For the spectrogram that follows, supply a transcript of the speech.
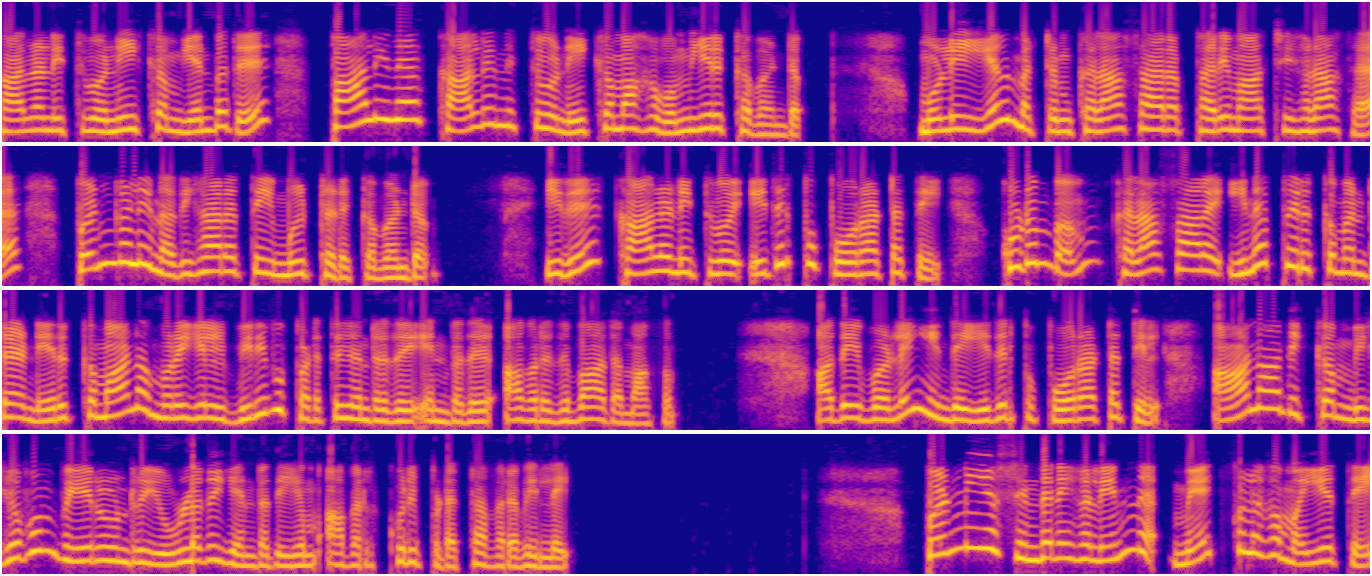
காலனித்துவ நீக்கம் என்பது பாலின காலனித்துவ நீக்கமாகவும் இருக்க வேண்டும். மொழியியல் மற்றும் கலாசார பரிமாற்றிகளாக பெண்களின் அதிகாரத்தை மீட்டெடுக்க வேண்டும். இது காலனித்துவ எதிர்ப்பு போராட்டத்தை குடும்பம் கலாசார இனப்பெருக்கம் என்ற நெருக்கமான முறையில் விரிவுபடுத்துகின்றது என்பது அவரது வாதமாகும். அதேவேளை இந்த எதிர்ப்பு போராட்டத்தில் ஆணாதிக்கம் மிகவும் வேரூன்றியுள்ளது என்பதையும் அவர் குறிப்பிட தவறவில்லை. பெண்ணிய சிந்தனைகளின் மேற்குலக மையத்தை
